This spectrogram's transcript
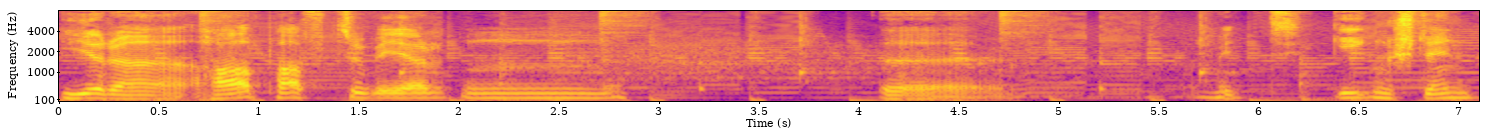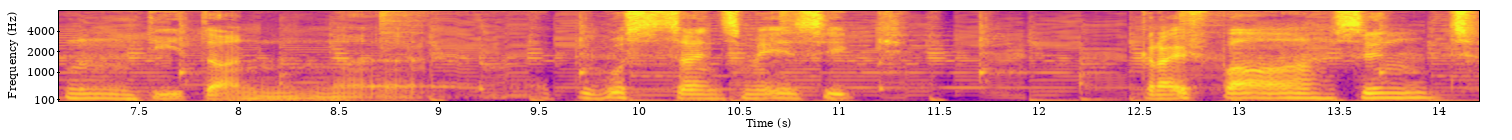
ihrer habhaft zu werden, äh, mit Gegenständen, die dann äh, bewusstseinsmäßig greifbar sind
